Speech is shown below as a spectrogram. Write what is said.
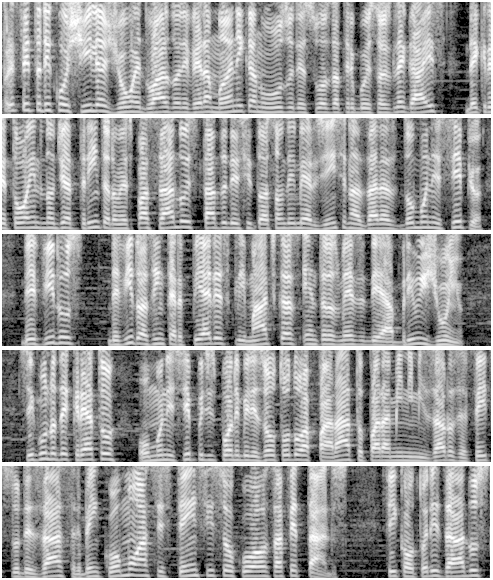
Prefeito de Coxilha, João Eduardo Oliveira Mânica, no uso de suas atribuições legais, decretou ainda no dia 30 do mês passado o estado de situação de emergência nas áreas do município, devido, devido às intempéries climáticas entre os meses de abril e junho. Segundo o decreto, o município disponibilizou todo o aparato para minimizar os efeitos do desastre, bem como assistência e socorro aos afetados ficam autorizados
